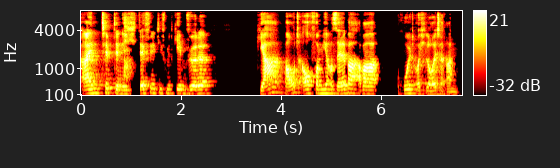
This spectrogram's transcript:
ein Tipp, den ich definitiv mitgeben würde, ja, baut auch von mir aus selber, aber holt euch Leute ran.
